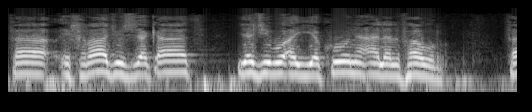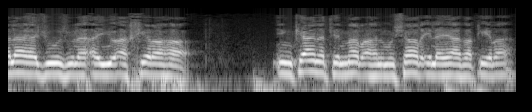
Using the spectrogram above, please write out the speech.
فإخراج الزكاة يجب أن يكون على الفور. فلا يجوز له أن يؤخرها. إن كانت المرأة المشار إليها فقيرة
